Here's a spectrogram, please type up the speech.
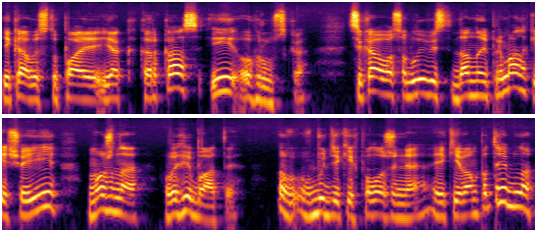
яка виступає як каркас і огрузка. Цікава особливість даної приманки, що її можна вигибати ну, в будь-яких положеннях, які вам потрібно,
